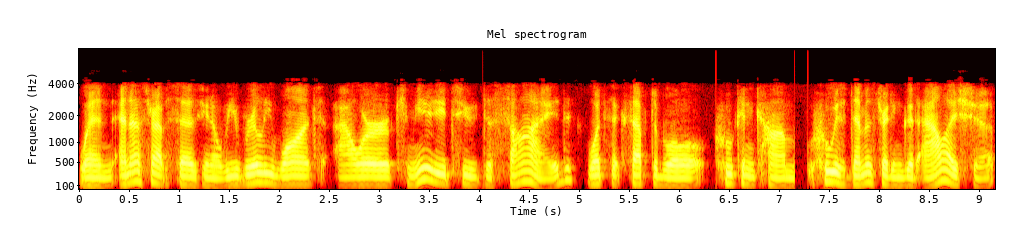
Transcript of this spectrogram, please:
When NSRAP says, you know, we really want our community to decide what's acceptable, who can come, who is demonstrating good allyship,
